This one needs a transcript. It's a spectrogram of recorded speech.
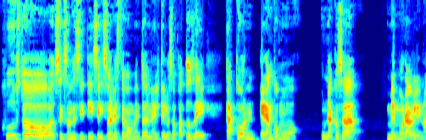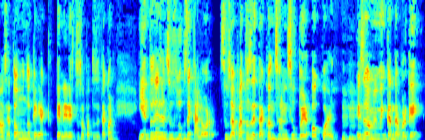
justo Sex and the City se hizo en este momento en el que los zapatos de tacón eran como una cosa memorable, ¿no? O sea, todo el mundo quería tener estos zapatos de tacón. Y entonces en sus looks de calor, sus zapatos de tacón son súper awkward. Eso a mí me encanta porque,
